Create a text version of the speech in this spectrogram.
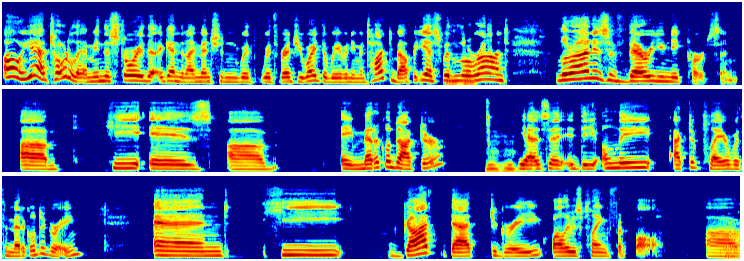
Oh yeah, totally. I mean, the story that again that I mentioned with with Reggie White that we haven't even talked about, but yes, with mm-hmm. Laurent, Laurent is a very unique person. Um, he is um, a medical doctor Mm-hmm. He has a, the only active player with a medical degree, and he got that degree while he was playing football, um,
